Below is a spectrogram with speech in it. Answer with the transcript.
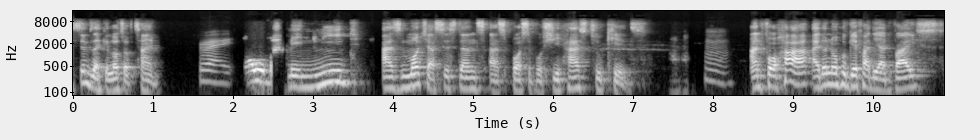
seems like a lot of time. Right. That woman may need as much assistance as possible. She has two kids. Hmm. And for her, I don't know who gave her the advice.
